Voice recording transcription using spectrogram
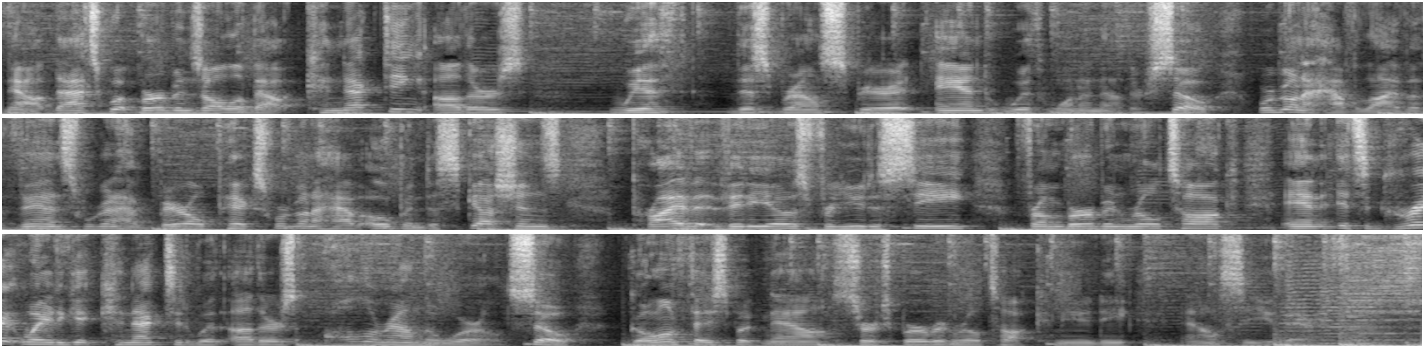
Now, that's what bourbon's all about connecting others with this brown spirit and with one another. So, we're going to have live events, we're going to have barrel picks, we're going to have open discussions, private videos for you to see from Bourbon Real Talk, and it's a great way to get connected with others all around the world. So, go on Facebook now, search Bourbon Real Talk Community, and I'll see you there.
